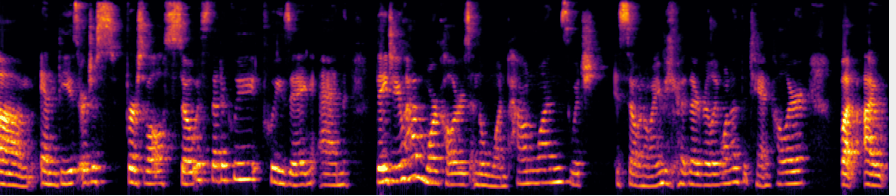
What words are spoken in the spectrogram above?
um, and these are just, first of all, so aesthetically pleasing and they do have more colors in the one pound ones, which is so annoying because I really wanted the tan color, but I,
